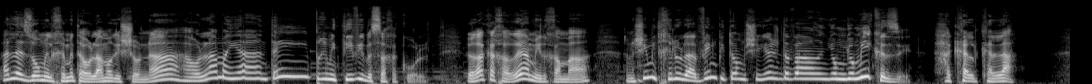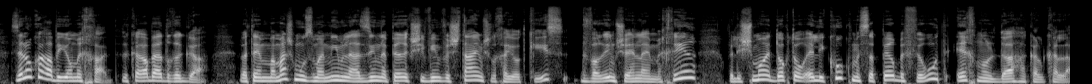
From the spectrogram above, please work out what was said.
עד לאזור מלחמת העולם הראשונה, העולם היה די פרימיטיבי בסך הכל. ורק אחרי המלחמה, אנשים התחילו להבין פתאום שיש דבר יומיומי כזה, הכלכלה. זה לא קרה ביום אחד, זה קרה בהדרגה, ואתם ממש מוזמנים להאזין לפרק 72 של חיות כיס, דברים שאין להם מחיר, ולשמוע את דוקטור אלי קוק מספר בפירוט איך נולדה הכלכלה.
